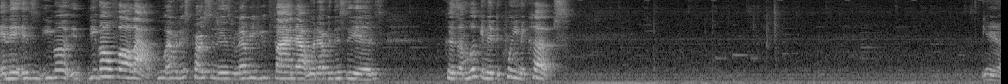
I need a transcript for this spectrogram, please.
and it is you're going you're going to fall out whoever this person is whenever you find out whatever this is because I'm looking at the Queen of Cups. Yeah,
